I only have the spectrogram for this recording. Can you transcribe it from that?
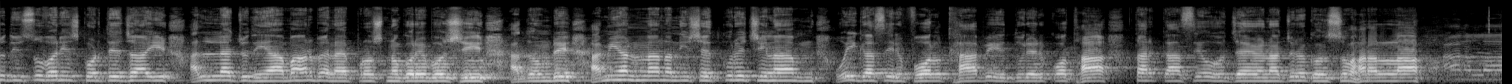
যদি সুপারিশ করতে যাই, আল্লাহ যদি আমার বেলায় প্রশ্ন করে বসি, আদম রে, আমি আল্লাহ না নিষেধ করেছিলাম, ওই গাছের ফল খাবে, দূরের কথা, তার কাছেও যায় না। যেরকম সোহার আল্লাহ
